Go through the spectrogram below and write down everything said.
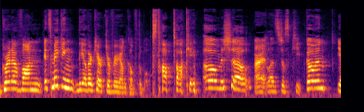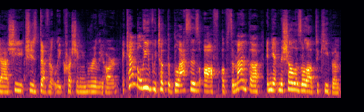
Greta Von, it's making the other character very uncomfortable. Stop talking. Oh, Michelle. All right, let's just keep going. Yeah, she she's definitely crushing really hard. I can't believe we took the glasses off of Samantha and yet Michelle is allowed to keep them.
